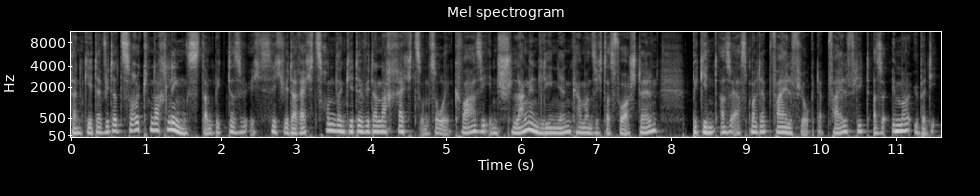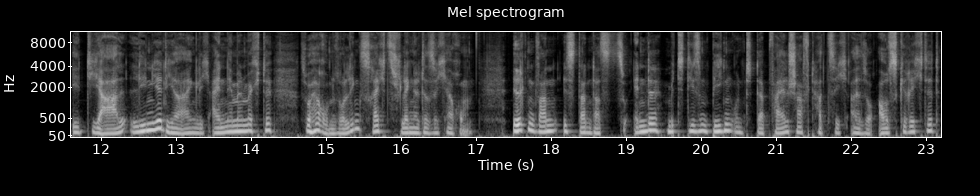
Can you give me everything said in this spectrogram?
dann geht er wieder zurück nach links, dann biegt er sich wieder rechts rum, dann geht er wieder nach rechts. Und so quasi in Schlangenlinien kann man sich das vorstellen, beginnt also erstmal der Pfeilflug. Der Pfeil fliegt also immer über die Ideallinie, die er eigentlich einnehmen möchte, so herum, so links, rechts schlängelt er sich herum. Irgendwann ist dann das zu Ende mit diesem Biegen und der Pfeilschaft hat sich also ausgerichtet,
